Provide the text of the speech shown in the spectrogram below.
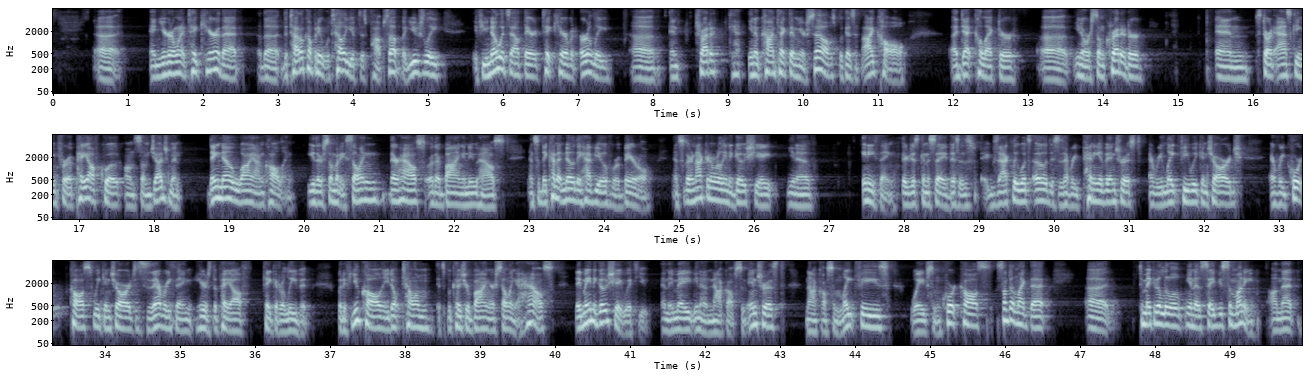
uh, and you're going to want to take care of that the, the title company will tell you if this pops up but usually if you know it's out there take care of it early uh, and try to you know contact them yourselves because if i call a debt collector uh, you know or some creditor and start asking for a payoff quote on some judgment they know why i'm calling. Either somebody selling their house or they're buying a new house and so they kind of know they have you over a barrel and so they're not going to really negotiate you know anything. They're just going to say this is exactly what's owed. This is every penny of interest every late fee we can charge every court costs we can charge. This is everything. Here's the payoff. Take it or leave it. But if you call and you don't tell them it's because you're buying or selling a house they may negotiate with you and they may you know knock off some interest knock off some late fees waive some court costs something like that uh, to make it a little, you know, save you some money on that,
